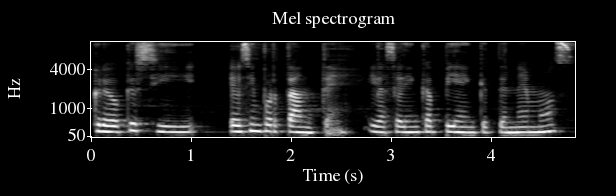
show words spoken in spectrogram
Creo que sí es importante y hacer hincapié en que tenemos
